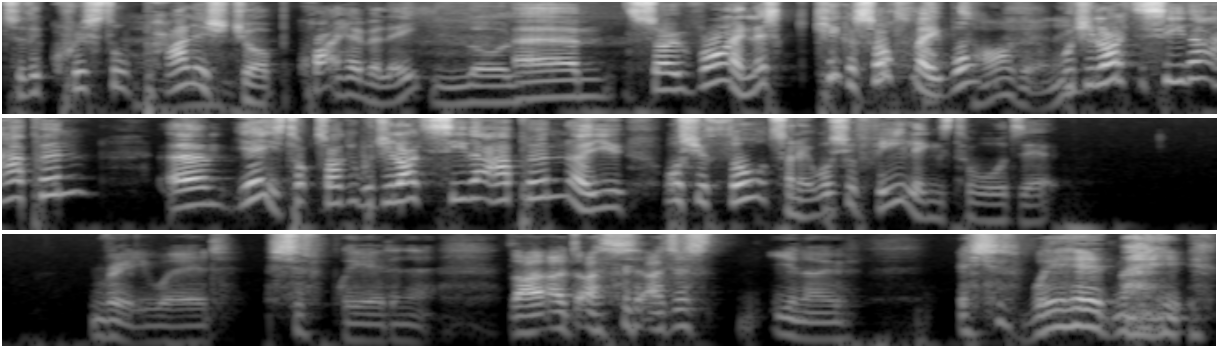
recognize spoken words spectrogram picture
to the Crystal Palace job quite heavily. Lol. Um, so, Ryan, let's kick us off, mate. What, target, would you like to see that happen? Um, yeah, he's top target. Would you like to see that happen? Are you? What's your thoughts on it? What's your feelings towards it? really weird. It's just weird, isn't it? Like I, I, I just you know, it's just weird, mate.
